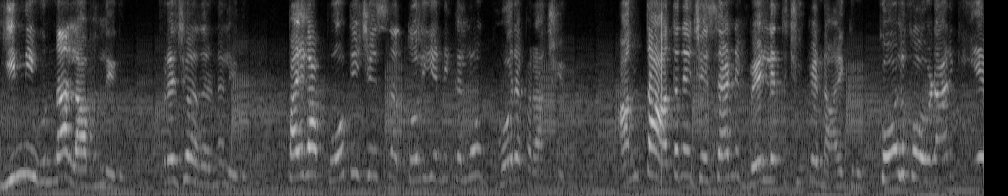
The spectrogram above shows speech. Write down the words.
ఇన్ని ఉన్నా లాభం లేదు. ప్రజాదరణ లేదు. పైగా పోటీ చేసిన తొలి ఎన్నికల్లో ఘోర పరాజయం. అంతా అతనే చేశాడని వేళ్ళెత్తి చూపే నాయకుడు కోలుకోవడానికి ఏ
